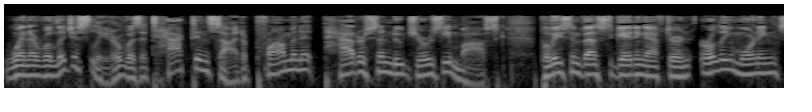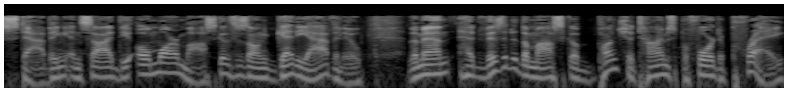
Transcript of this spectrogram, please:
when a religious leader was attacked inside a prominent Paterson, New Jersey mosque. Police investigating after an early morning stabbing inside the Omar Mosque. This is on Getty Avenue. The man had visited the mosque a bunch of times before to pray,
